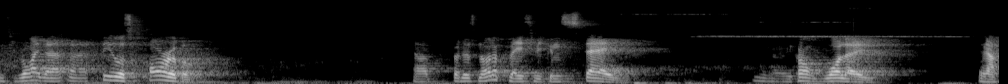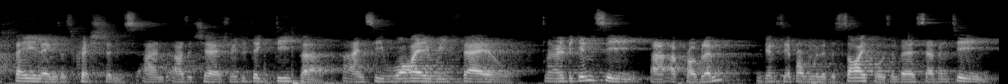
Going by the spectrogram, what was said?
It's right that uh, feels horrible. Uh, but it's not a place we can stay. You know, we can't wallow in our failings as Christians and as a church. We need to dig deeper and see why we fail. Now we begin to see uh, a problem. We begin to see a problem with the disciples in verse 17.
